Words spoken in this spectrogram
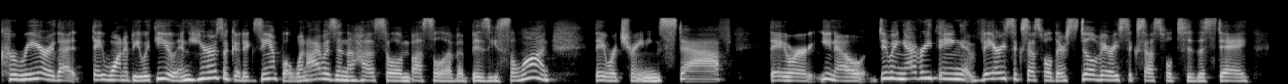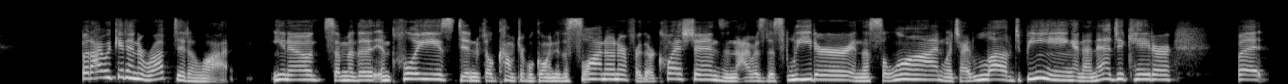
career that they want to be with you. And here's a good example. When I was in the hustle and bustle of a busy salon, they were training staff. They were, you know, doing everything very successful. They're still very successful to this day. But I would get interrupted a lot you know, some of the employees didn't feel comfortable going to the salon owner for their questions. And I was this leader in the salon, which I loved being and an educator. But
